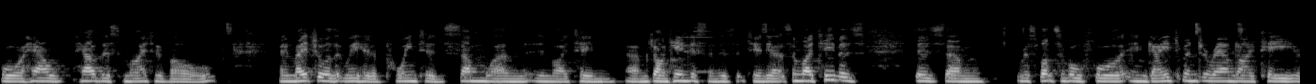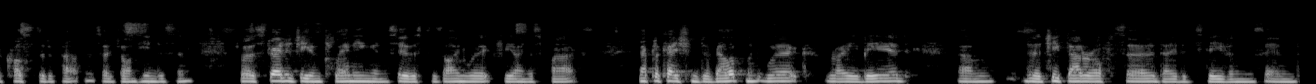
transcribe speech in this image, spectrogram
for how, how this might evolve and made sure that we had appointed someone in my team, um, John Henderson, as it turned out. So my team is, is um, responsible for engagement around IT across the department. So John Henderson for strategy and planning and service design work, Fiona Sparks, application development work, Ray Beard, um, the chief data officer, David Stevens, and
